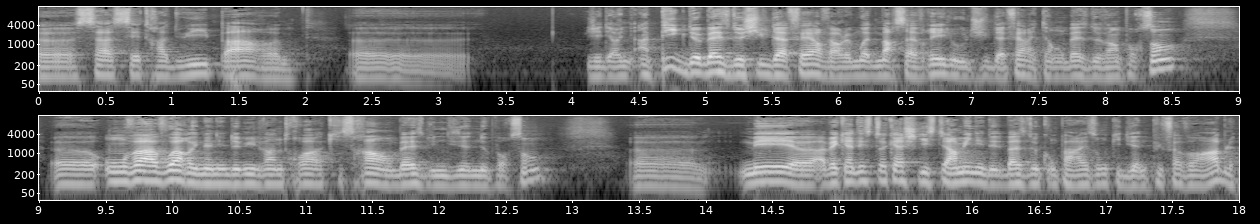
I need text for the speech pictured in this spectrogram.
Euh, ça s'est traduit par euh, dire un pic de baisse de chiffre d'affaires vers le mois de mars-avril où le chiffre d'affaires était en baisse de 20%. Euh, on va avoir une année 2023 qui sera en baisse d'une dizaine de pourcents. mais avec un déstockage qui se termine et des bases de comparaison qui deviennent plus favorables,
